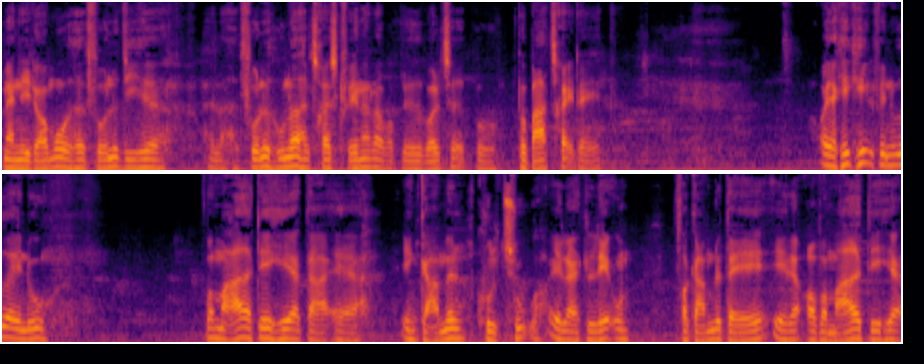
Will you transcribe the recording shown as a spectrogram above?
man i et område havde fundet de her, eller havde fundet 150 kvinder, der var blevet voldtaget på, på bare tre dage. Og jeg kan ikke helt finde ud af endnu, hvor meget af det her, der er en gammel kultur eller et levn fra gamle dage, eller, og hvor meget det her,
